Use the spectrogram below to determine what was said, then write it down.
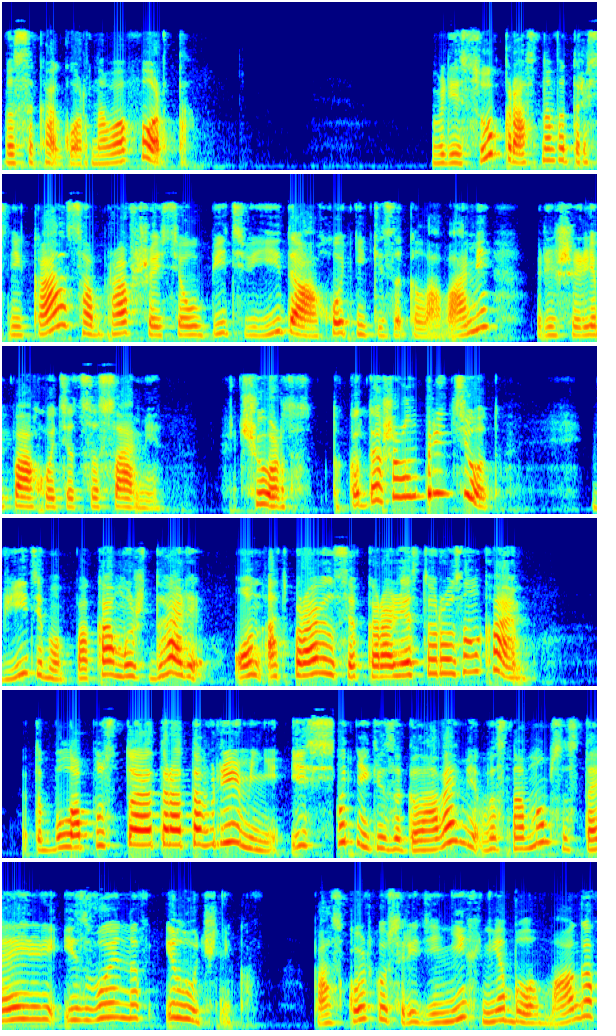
высокогорного форта. В лесу красного тростника, собравшиеся убить Виида охотники за головами, решили поохотиться сами. Черт, да когда же он придет? Видимо, пока мы ждали, он отправился в королевство Розенхайм. Это была пустая трата времени, и охотники за головами в основном состояли из воинов и лучников. Поскольку среди них не было магов,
